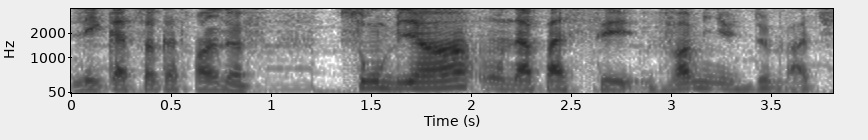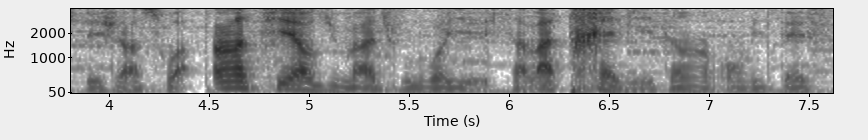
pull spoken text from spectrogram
Les 489 sont bien. On a passé 20 minutes de match déjà, soit un tiers du match. Vous le voyez, ça va très vite hein, en vitesse.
